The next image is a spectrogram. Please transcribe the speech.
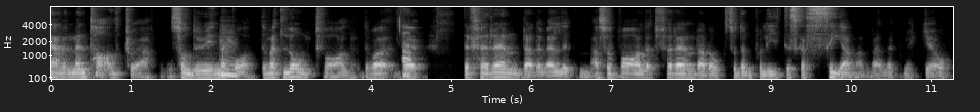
även mentalt tror jag, som du är inne mm. på. Det var ett långt val. Det, var, ja. det, det förändrade väldigt, alltså valet förändrade också den politiska scenen väldigt mycket och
